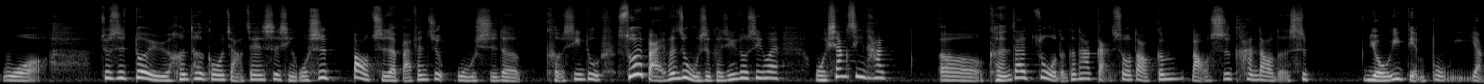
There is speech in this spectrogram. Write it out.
我就是对于亨特跟我讲这件事情，我是抱持了百分之五十的可信度。所谓百分之五十可信度，是因为我相信他，呃，可能在做的跟他感受到跟老师看到的是有一点不一样，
